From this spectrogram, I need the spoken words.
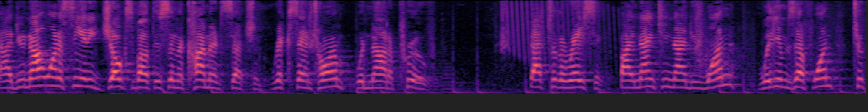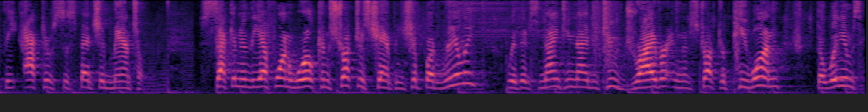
Now, I do not want to see any jokes about this in the comments section. Rick Santorum would not approve. Back to the racing. By 1991, Williams F1 took the active suspension mantle. Second in the F1 World Constructors Championship, but really, with its 1992 driver and constructor P1, the Williams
